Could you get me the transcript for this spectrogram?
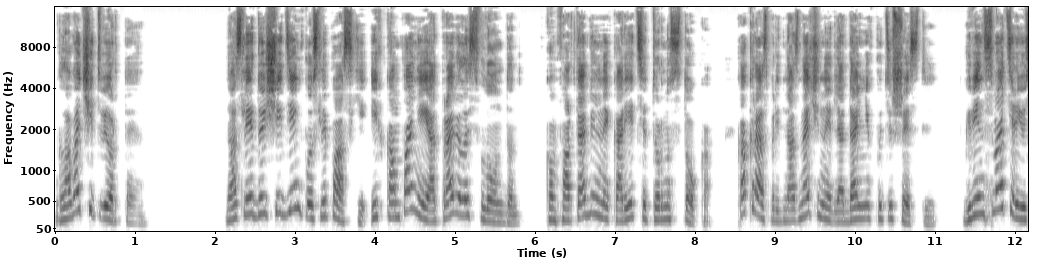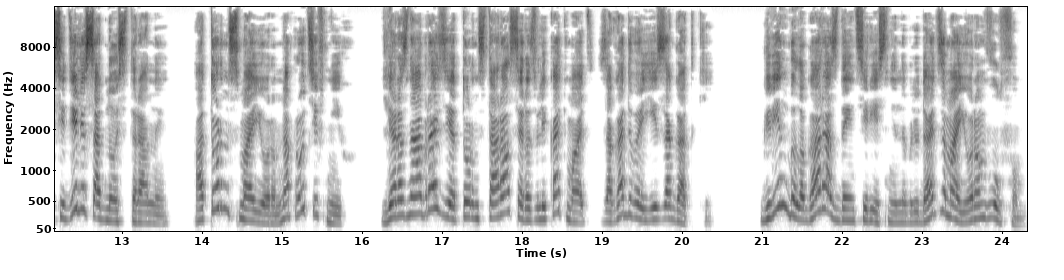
Глава четвертая. На следующий день после Пасхи их компания отправилась в Лондон в комфортабельной карете Торнстока, как раз предназначенной для дальних путешествий. Гвин с матерью сидели с одной стороны, а Торн с майором напротив них. Для разнообразия Торн старался развлекать мать, загадывая ей загадки. Гвин было гораздо интереснее наблюдать за майором Вулфом.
